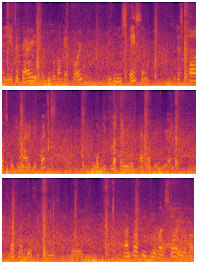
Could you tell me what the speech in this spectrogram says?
And you have to vary it so people don't get bored. You can use spacing. So just pause for dramatic effects. Let people let their ears catch up with you, right? Stuff like this you can use. So if I'm talking to you about a story about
